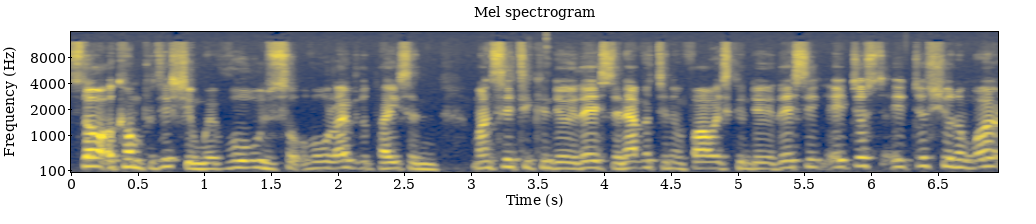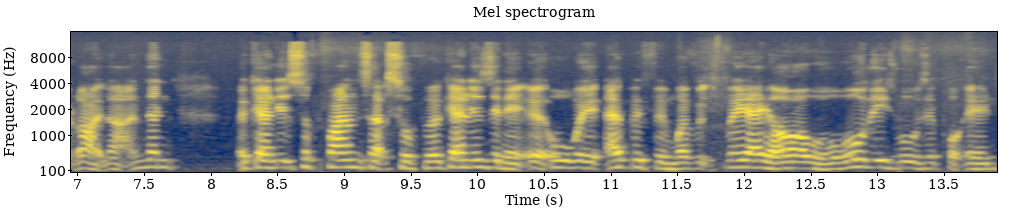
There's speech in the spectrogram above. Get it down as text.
start a competition with rules sort of all over the place and Man City can do this and Everton and Forest can do this. It, it just it just shouldn't work like that. And then again, it's the fans that suffer again, isn't it? it always everything, whether it's VAR or all these rules they put in.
